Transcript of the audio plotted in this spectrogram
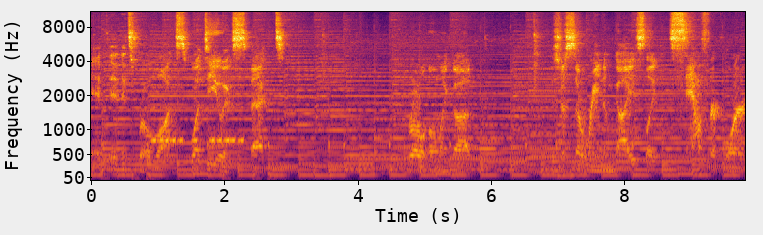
It, it, it's Roblox. What do you expect? Bro, oh my god. It's just so random guys like South Report.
